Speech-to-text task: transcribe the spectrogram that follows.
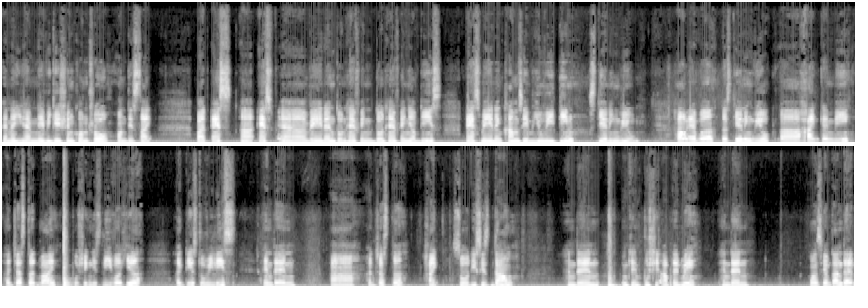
and then you have navigation control on this side. But S uh, S uh, variant don't have any, don't have any of these. S variant comes with UV steering wheel. However, the steering wheel uh, height can be adjusted by pushing this lever here like this to release and then uh, adjust the height. So this is down and then you can push it up that way and then once you have done that,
